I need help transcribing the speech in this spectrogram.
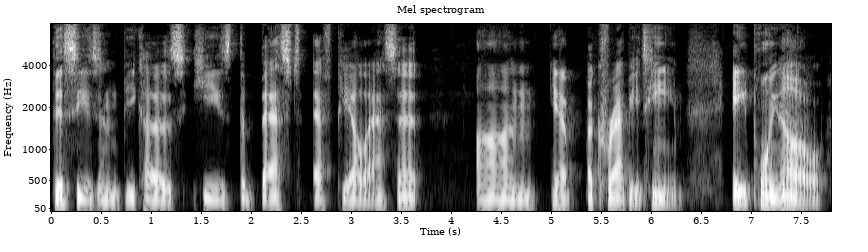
this season because he's the best FPL asset on yep. a crappy team. 8.0, yeah.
